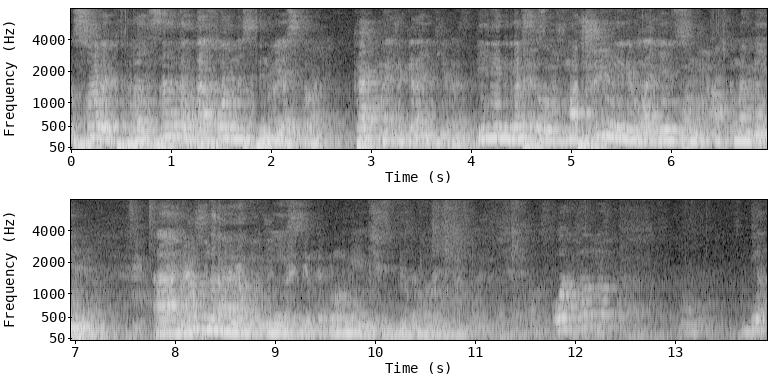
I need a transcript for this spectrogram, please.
40% доходность инвестора. Как мы это гарантируем? Или инвестору в машину, или владельцу автомобиля. А, можно как бы уменьшить безопасность? Вот, вот, вот. Белый,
